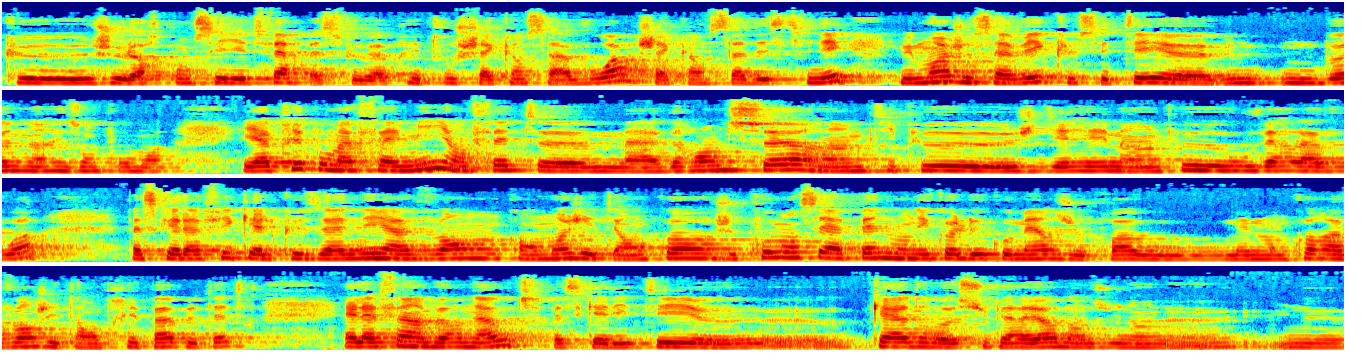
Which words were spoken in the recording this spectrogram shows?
que je leur conseillais de faire parce que après tout, chacun sa voix, chacun sa destinée. Mais moi, je savais que c'était euh, une, une, bonne raison pour moi. Et après, pour ma famille, en fait, euh, ma grande sœur a un petit peu, je dirais, m'a un peu ouvert la voie parce qu'elle a fait quelques années avant, quand moi j'étais encore, je commençais à peine mon école de commerce, je crois, ou même encore avant, j'étais en prépa peut-être. Elle a fait un burn-out parce qu'elle était euh, cadre supérieur dans une, une,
